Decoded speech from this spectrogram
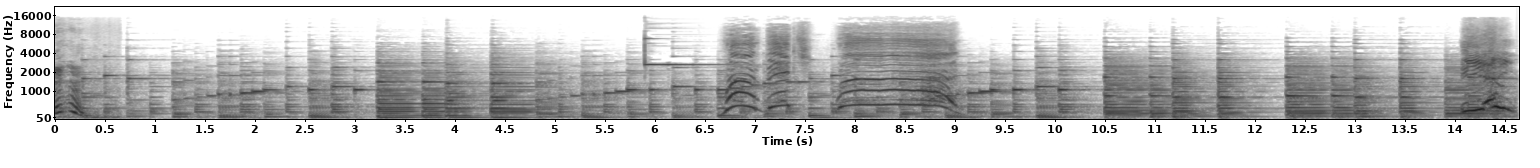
Mm-mm. Bitch! Run! Yeet!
